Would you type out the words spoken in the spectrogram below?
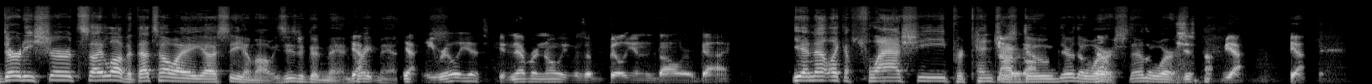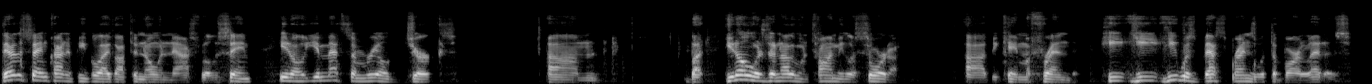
dirty shirts. I love it. That's how I uh, see him always. He's a good man, Yeah. great man. yeah, he really is. You'd never know he was a billion dollar guy. Yeah, not like a flashy, pretentious at all. dude. They're the worst. They're the worst. Just not, yeah, yeah. They're the same kind of people I got to know in Nashville. The same, you know, you met some real jerks. Um, but you know, there's another one. Tommy Lasorda uh, became a friend. He he he was best friends with the Barlettas.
